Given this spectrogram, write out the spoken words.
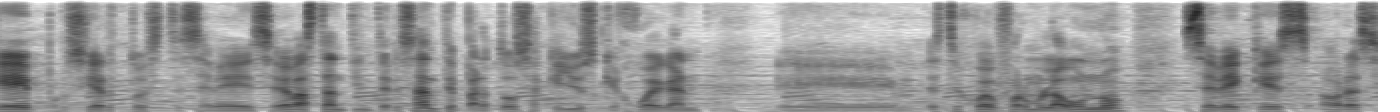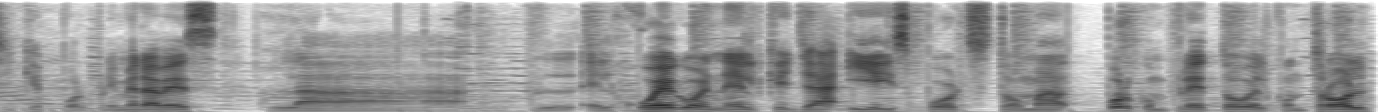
Que por cierto este, se, ve, se ve bastante interesante para todos aquellos que juegan eh, este juego Fórmula 1. Se ve que es ahora sí que por primera vez la, el juego en el que ya EA Sports toma por completo el control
